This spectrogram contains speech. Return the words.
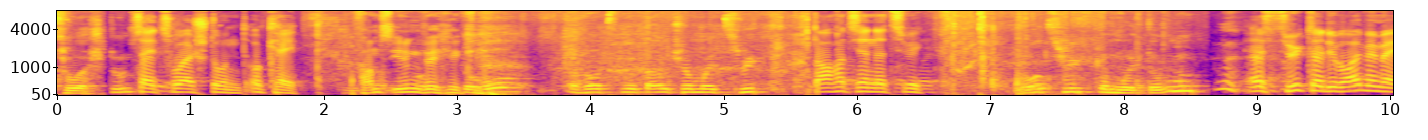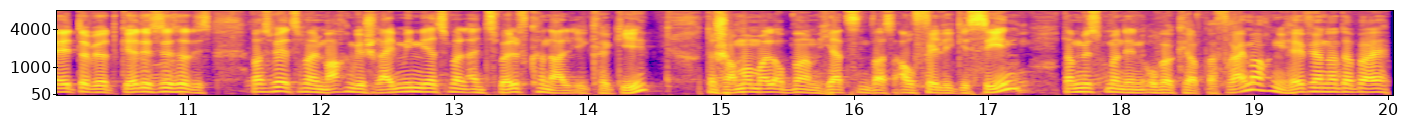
zwei Stunden. Seit zwei Stunden, okay. Haben Sie irgendwelche Da hat es mich dann schon mal zwickt. Da hat es ja nicht zwickt. Da zwickt einmal da unten. Es zwickt halt überall, wenn man älter wird. Gell? Das ist ja das. Was wir jetzt mal machen, wir schreiben Ihnen jetzt mal ein 12-Kanal-EKG. Da schauen wir mal, ob wir am Herzen was Auffälliges sehen. Dann müsste man den Oberkörper freimachen. Ich helfe Ihnen dabei.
